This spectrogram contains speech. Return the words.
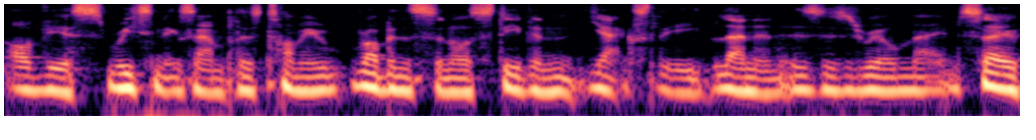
obvious recent example is Tommy Robinson or Stephen Yaxley Lennon is his real name. So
